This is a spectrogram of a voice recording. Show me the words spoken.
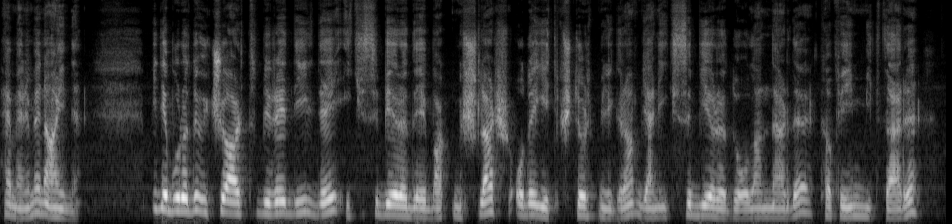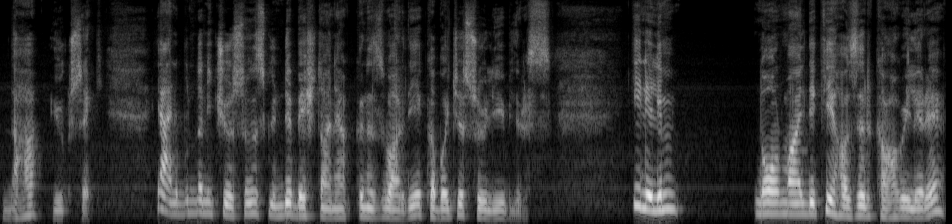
hemen hemen aynı. Bir de burada 3'ü artı 1'e değil de ikisi bir aradaya bakmışlar. O da 74 mg. Yani ikisi bir arada olanlarda kafein miktarı daha yüksek. Yani bundan içiyorsanız günde 5 tane hakkınız var diye kabaca söyleyebiliriz. Gelelim normaldeki hazır kahvelere.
